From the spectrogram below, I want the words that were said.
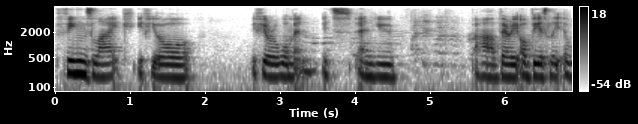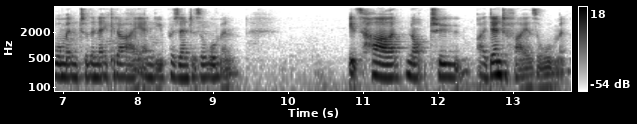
things like if you're if you're a woman it's and you are very obviously a woman to the naked eye and you present as a woman it's hard not to identify as a woman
